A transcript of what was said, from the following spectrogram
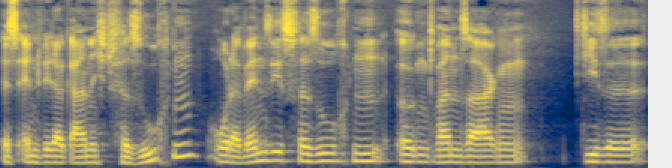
es entweder gar nicht versuchen oder wenn sie es versuchen, irgendwann sagen, diese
